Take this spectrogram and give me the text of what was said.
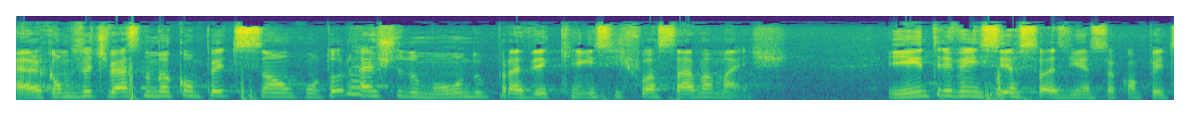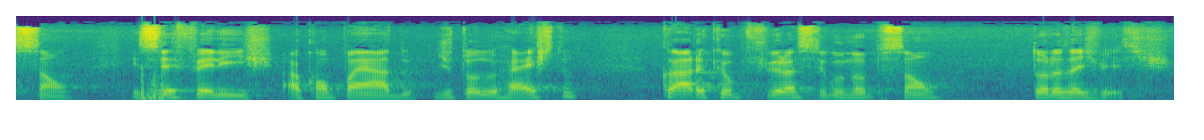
Era como se eu estivesse numa competição com todo o resto do mundo para ver quem se esforçava mais. E entre vencer sozinho essa competição e ser feliz acompanhado de todo o resto, claro que eu prefiro a segunda opção todas as vezes.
